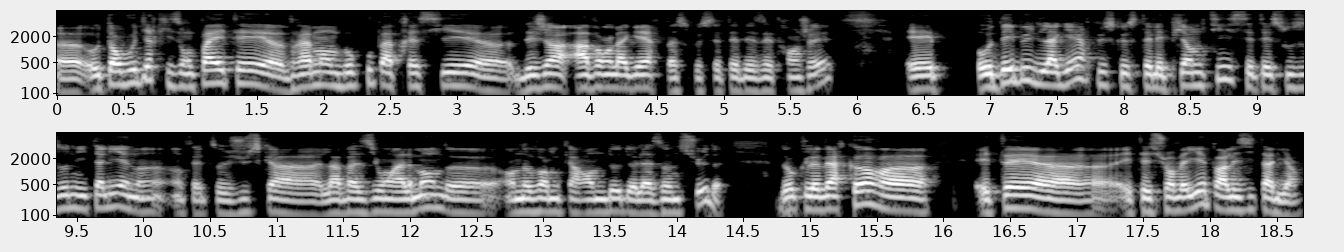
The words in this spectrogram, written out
Euh, autant vous dire qu'ils n'ont pas été euh, vraiment beaucoup appréciés euh, déjà avant la guerre parce que c'était des étrangers. Et au début de la guerre, puisque c'était les Pianti, c'était sous zone italienne, hein, en fait, jusqu'à l'invasion allemande en novembre 42 de la zone sud. Donc le Vercors était, était surveillé par les Italiens.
